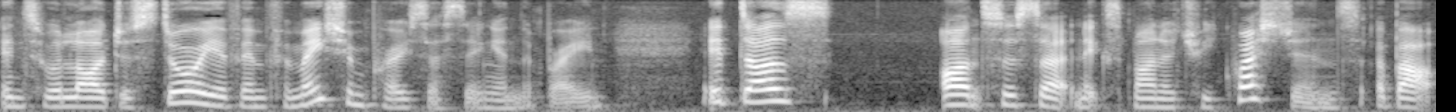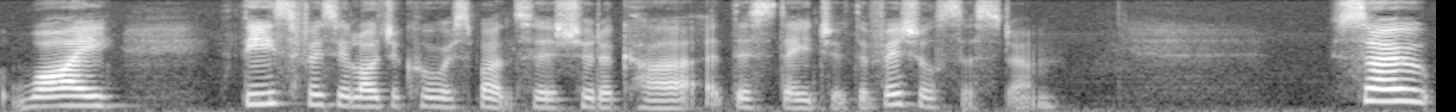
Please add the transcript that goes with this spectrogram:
into a larger story of information processing in the brain, it does answer certain explanatory questions about why these physiological responses should occur at this stage of the visual system. So,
